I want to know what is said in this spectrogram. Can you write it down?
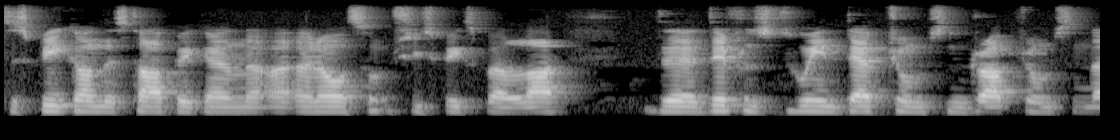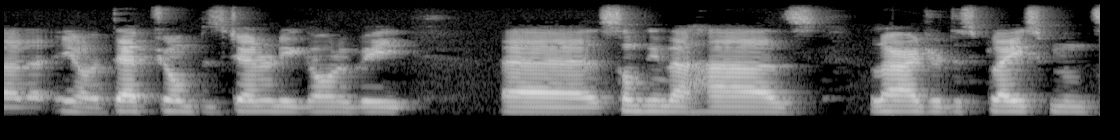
to speak on this topic, and I, know she speaks about a lot. The difference between depth jumps and drop jumps, and that you know, depth jump is generally going to be uh, something that has larger displacement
